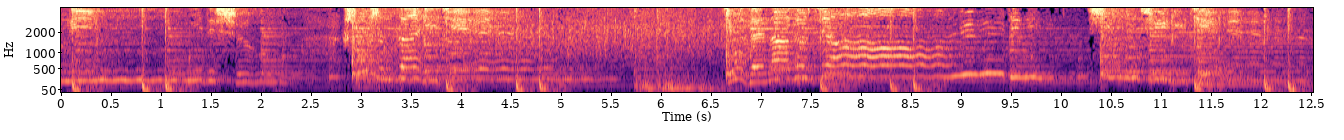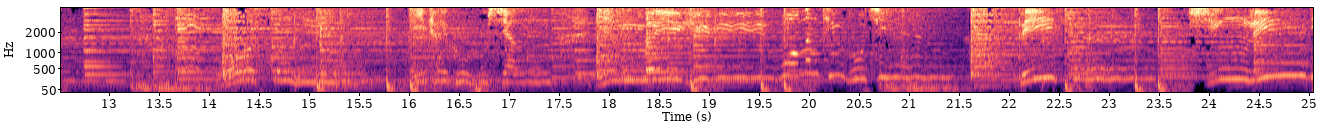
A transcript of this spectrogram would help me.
你的手，说声再见，就在那个下雨的星期天，我送你离开故乡，因为雨我们听不见，彼此心里的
